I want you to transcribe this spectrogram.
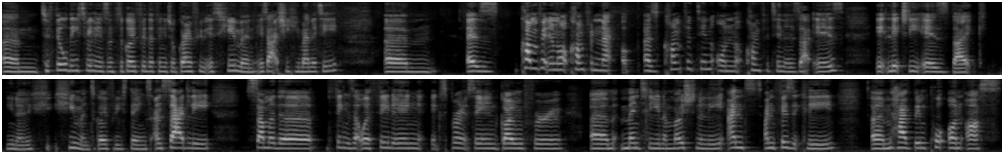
Um, to feel these feelings and to go through the things you're going through is human. It's actually humanity. Um, as comforting or not comforting that as comforting or not comforting as that is, it literally is like you know hu- human to go through these things. And sadly some of the things that we're feeling experiencing going through um mentally and emotionally and and physically um have been put on us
